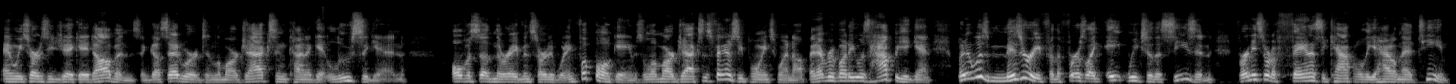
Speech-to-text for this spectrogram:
And we started to see J.K. Dobbins and Gus Edwards and Lamar Jackson kind of get loose again all of a sudden the Ravens started winning football games and Lamar Jackson's fantasy points went up and everybody was happy again. But it was misery for the first like eight weeks of the season for any sort of fantasy capital that you had on that team.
